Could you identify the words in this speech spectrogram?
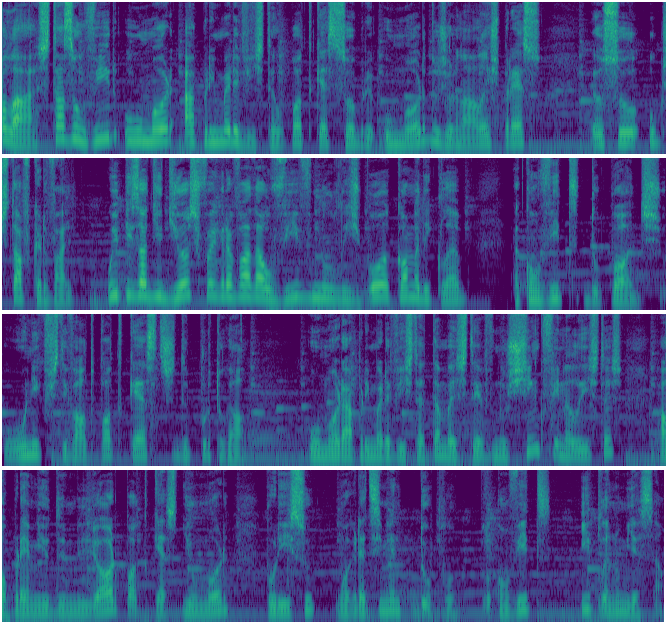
Olá, estás a ouvir o Humor à Primeira Vista, o podcast sobre humor do jornal Expresso. Eu sou o Gustavo Carvalho. O episódio de hoje foi gravado ao vivo no Lisboa Comedy Club, a convite do Pods, o único festival de podcasts de Portugal. O Humor à Primeira Vista também esteve nos cinco finalistas ao prémio de melhor podcast de humor, por isso, um agradecimento duplo pelo convite e pela nomeação.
